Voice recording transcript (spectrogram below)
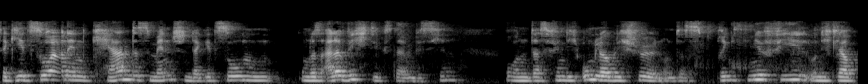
da geht es so an den Kern des Menschen, da geht es so um, um das Allerwichtigste ein bisschen. Und das finde ich unglaublich schön und das bringt mir viel und ich glaube,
